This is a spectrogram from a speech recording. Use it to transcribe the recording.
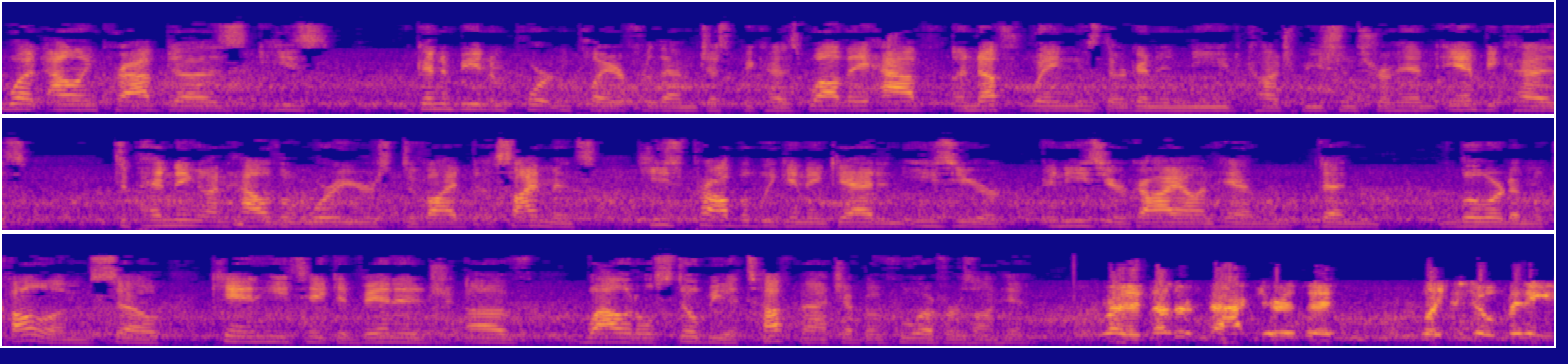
what Allen Crabbe does. He's going to be an important player for them just because while they have enough wings, they're going to need contributions from him, and because depending on how the Warriors divide the assignments, he's probably going to get an easier an easier guy on him than Lillard and McCollum. So can he take advantage of while it'll still be a tough matchup of whoever's on him? Right. Another factor that, like so many,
